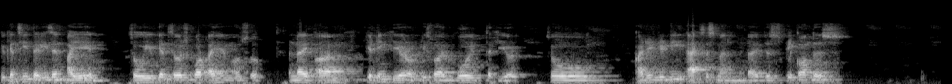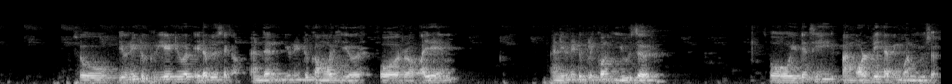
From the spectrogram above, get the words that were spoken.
you can see there is an iam so you can search for iam also. And i am getting here only so i'll go with the here. So identity access management. I just click on this you need to create your AWS account and then you need to come over here for uh, IAM and you need to click on user. So you can see I'm already having one user.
